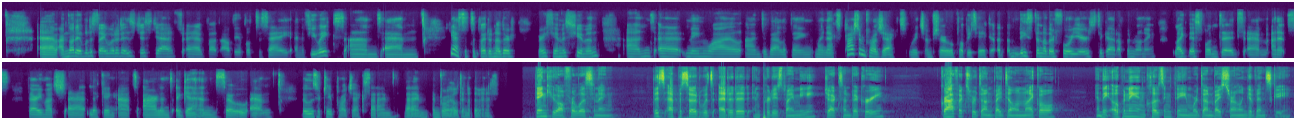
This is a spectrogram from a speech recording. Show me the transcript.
Uh, I'm not able to say what it is just yet, uh, but I'll be able to say in a few weeks. And um, yes, it's about another very famous human. And uh, meanwhile, I'm developing my next passion project, which I'm sure will probably take at, least another four years to get up and running, like this one did. Um, and it's very much uh, looking at Ireland again. So um, those are two projects that I'm that I'm embroiled in at the minute. Thank you all for listening. This episode was edited and produced by me, Jackson Vickery. Graphics were done by Dylan Michael, and the opening and closing theme were done by Sterling Gavinsky.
